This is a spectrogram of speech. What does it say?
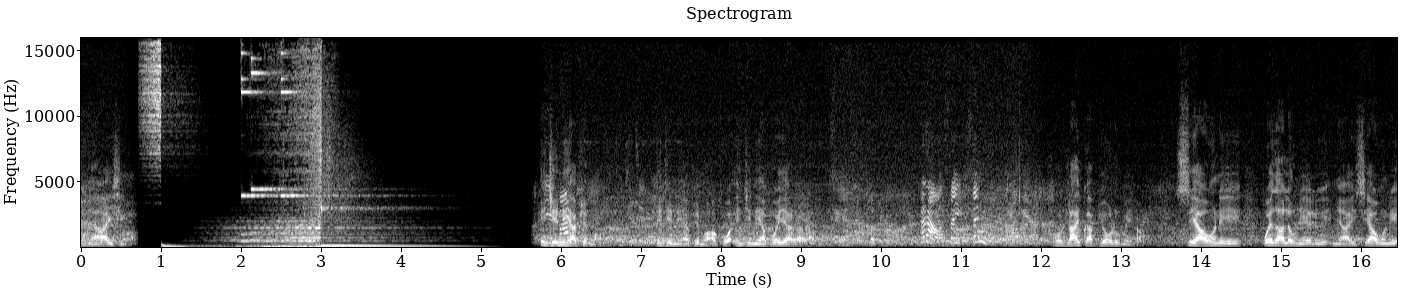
အများကြီးရှိတယ်အင်ဂျင်နီယာဖြစ်မှာအင်ဂျင်နီယာဖြစ်မှာအကူကအင်ဂျင်နီယာပွဲရတာတော့ဟုတ်ကဲ့အဲ့ဒါကိုစိတ်စိတ်ဝင်လာခဲ့ရတာဟို live ကပြောလို့မရဘူးဆရာဝန်တွေပွဲစားလုပ်နေတဲ့လူတွေအများကြီးဆရာဝန်တွေ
